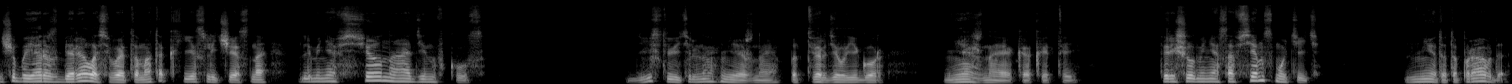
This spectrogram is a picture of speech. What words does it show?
«Еще бы я разбиралась в этом, а так, если честно, для меня все на один вкус. Действительно нежная, подтвердил Егор. Нежная, как и ты. Ты решил меня совсем смутить? Нет, это правда.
